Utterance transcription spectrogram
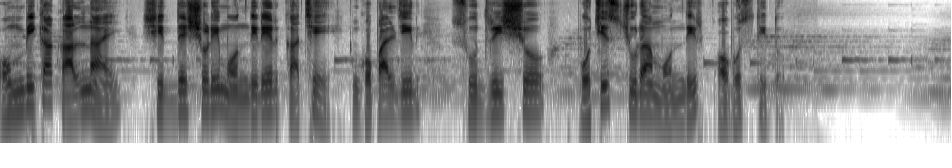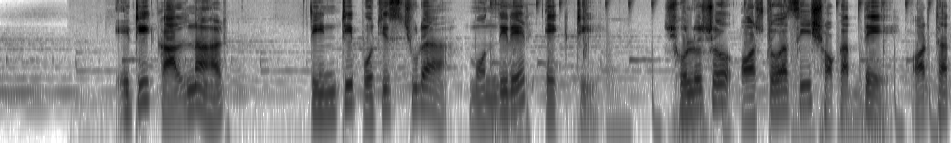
অম্বিকা কালনায় সিদ্ধেশ্বরী মন্দিরের কাছে গোপালজির সুদৃশ্য পঁচিশ চূড়া মন্দির অবস্থিত। এটি কালনার তিনটি পঁচিশ চূড়া মন্দিরের একটি। ষোলোশো অষ্টআশি শকাব্দে, অর্থাৎ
